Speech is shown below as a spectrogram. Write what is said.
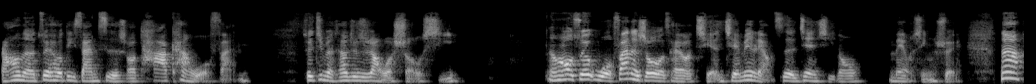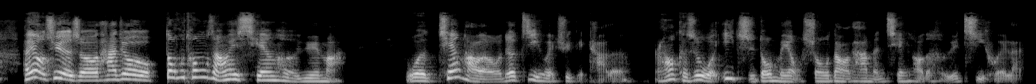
然后呢，最后第三次的时候他看我烦，所以基本上就是让我熟悉。然后，所以我翻的时候我才有钱，前面两次的见习都没有薪水。那很有趣的时候，他就都通常会签合约嘛，我签好了，我就寄回去给他了。然后，可是我一直都没有收到他们签好的合约寄回来。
